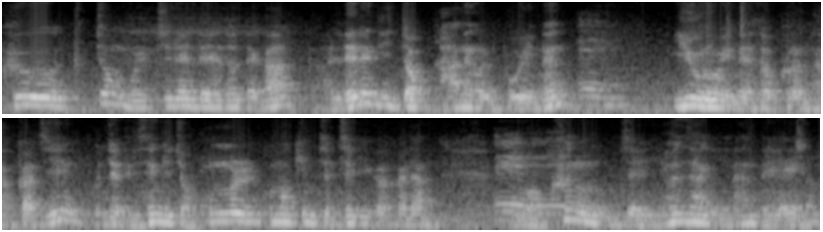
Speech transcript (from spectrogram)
그 특정 물질에 대해서 내가 알레르기적 반응을 보이는 네, 이유로 인해서 그런 갖가지 문제들이 생기죠. 네. 콧물, 코막힘, 재채기가 가장 네. 뭐큰 이제 현상이긴 한데 그렇죠.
